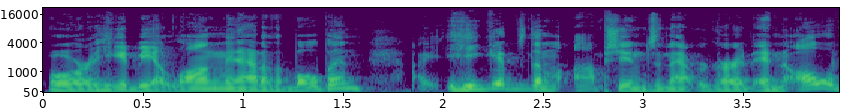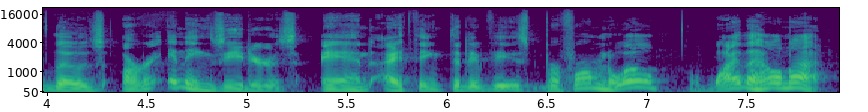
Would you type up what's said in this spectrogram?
or he could be a long man out of the bullpen. He gives them options in that regard, and all of those are innings eaters. And I think that if he's performed well, why the hell not?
